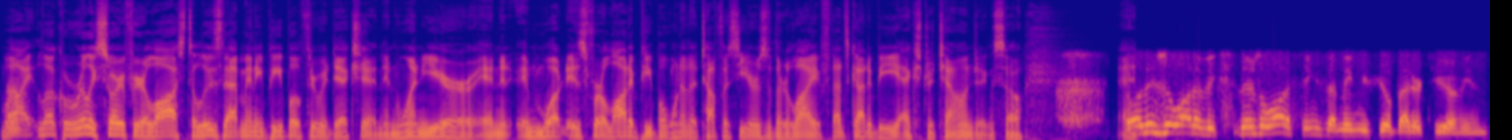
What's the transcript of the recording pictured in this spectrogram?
Well, I, look, we're really sorry for your loss to lose that many people through addiction in one year, and in what is for a lot of people one of the toughest years of their life. That's got to be extra challenging. So. Well, there's a lot of ex- there's a lot of things that make me feel better too. I mean,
